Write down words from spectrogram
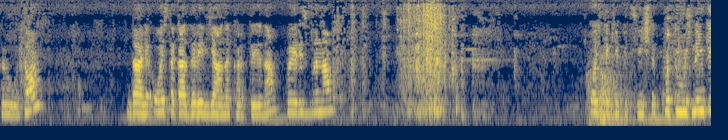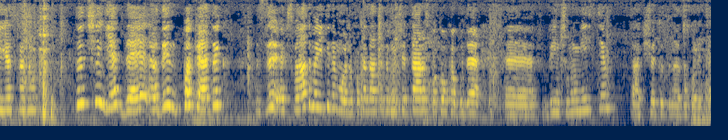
Круто. Далі ось така дерев'яна картина вирізблена. Ось такий підсвічник, потужненький, я скажу. Тут ще є один пакетик з експонатами, які не можу показати, тому що та розпаковка буде е, в іншому місці. Так, що тут у нас знаходиться?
